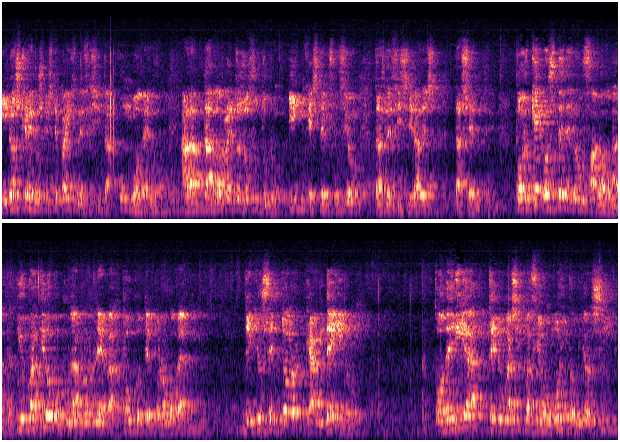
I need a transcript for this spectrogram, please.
E nós creemos que este país necesita un modelo adaptado aos retos do futuro e que este en función das necesidades da xente. Por que vostede non falou e o Partido Popular non leva pouco tempo no goberno de que o sector gandeiro podería ter unha situación moito mellor se si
